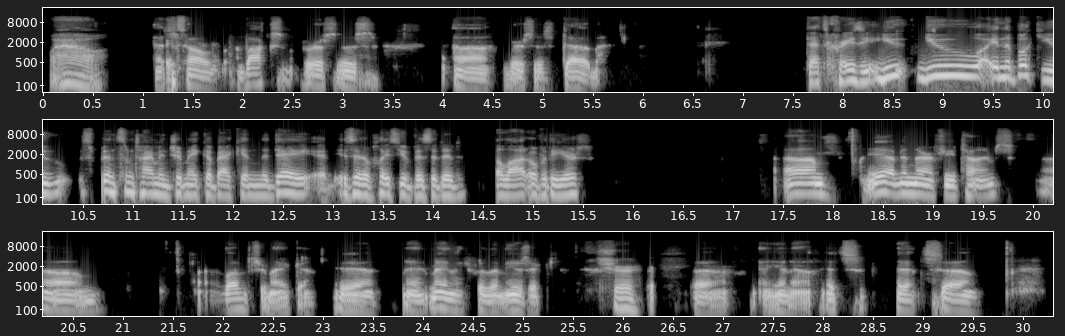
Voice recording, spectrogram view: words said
Wow. It's, it's called Box versus uh, versus Dub. That's crazy. You you in the book you spent some time in Jamaica back in the day. Is it a place you visited a lot over the years? Um, yeah, I've been there a few times. Um, I love Jamaica. Yeah, mainly for the music. Sure. Uh, you know, it's it's uh,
